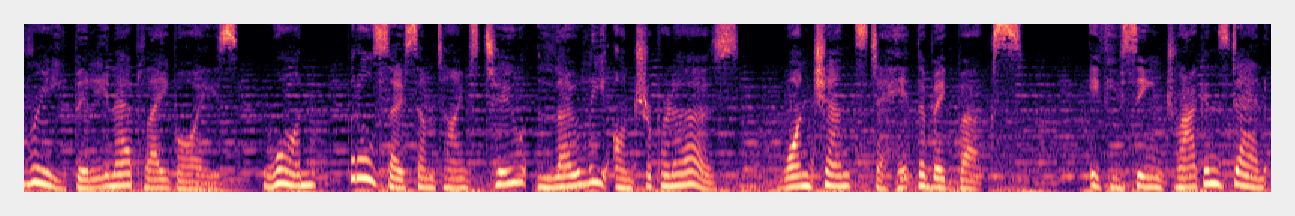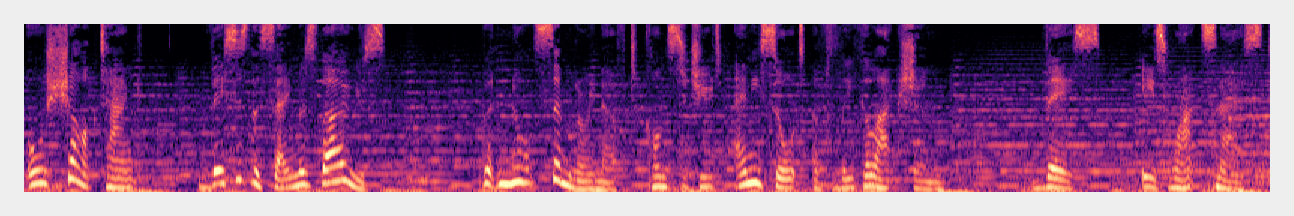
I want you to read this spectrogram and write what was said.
Three billionaire playboys. One, but also sometimes two lowly entrepreneurs. One chance to hit the big bucks. If you've seen Dragon's Den or Shark Tank, this is the same as those but not similar enough to constitute any sort of legal action. This is Rat's Nest.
